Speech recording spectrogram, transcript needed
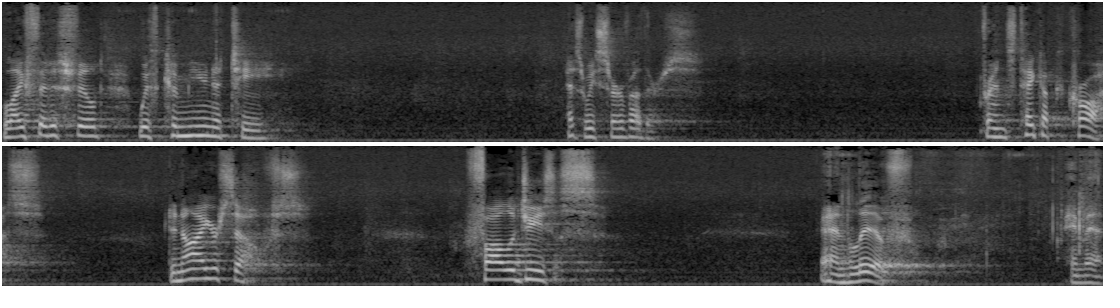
life that is filled with community as we serve others. Friends, take up your cross. Deny yourselves. Follow Jesus. And live. Amen.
